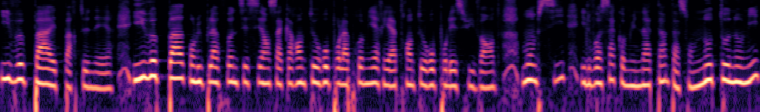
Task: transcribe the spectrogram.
il veut pas être partenaire. Il veut pas qu'on lui plafonne ses séances à 40 euros pour la première et à 30 euros pour les suivantes. Mon psy, il voit ça comme une atteinte à son autonomie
